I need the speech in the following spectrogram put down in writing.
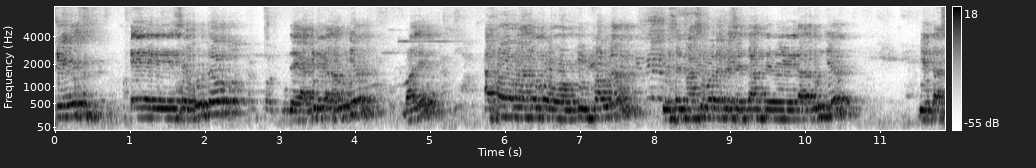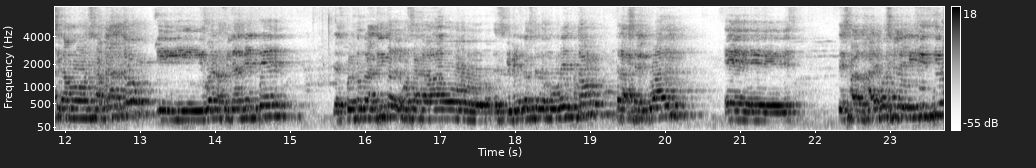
que es eh, segundo de aquí de Cataluña, ¿vale? Ha estado hablando con Kim Fauna, que es el máximo representante de Cataluña, mientras íbamos hablando y bueno, finalmente Después de un ratito hemos acabado escribiendo este documento, tras el cual eh, desalojaremos el edificio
